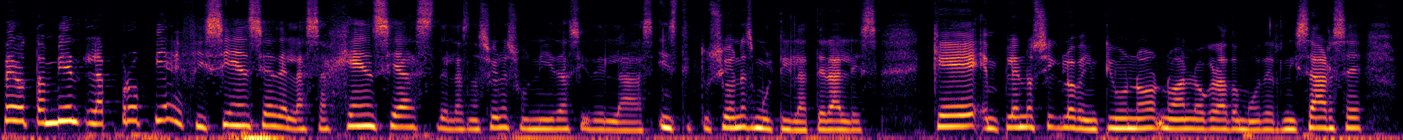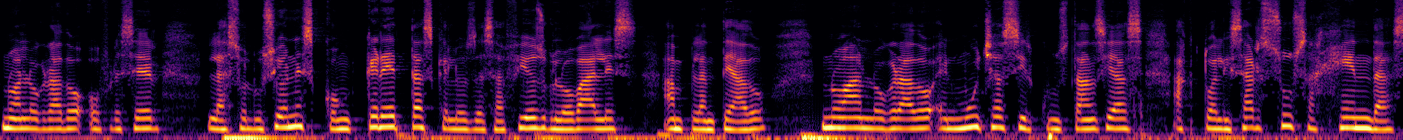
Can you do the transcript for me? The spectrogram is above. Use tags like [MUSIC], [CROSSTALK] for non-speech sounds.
pero también la propia eficiencia de las agencias de las Naciones Unidas y de las instituciones multilaterales que en pleno siglo XXI no han logrado modernizarse, no han logrado ofrecer las soluciones concretas que los desafíos globales han planteado, no han logrado en muchas circunstancias actualizar sus agendas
